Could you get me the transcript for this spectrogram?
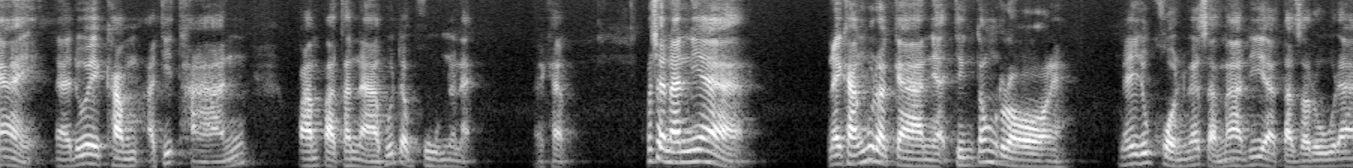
ง่ายๆนะด้วยคำอธิษฐานความปรารถนาพุทธภูมินั่นแหละนะครับ เพราะฉะนั้นเนี่ยในครั้งพุทธกาลเนี่ยจึงต้องรอนะไม่ให้ทุกคนก็สามารถที่จะตรัสรู้ได้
